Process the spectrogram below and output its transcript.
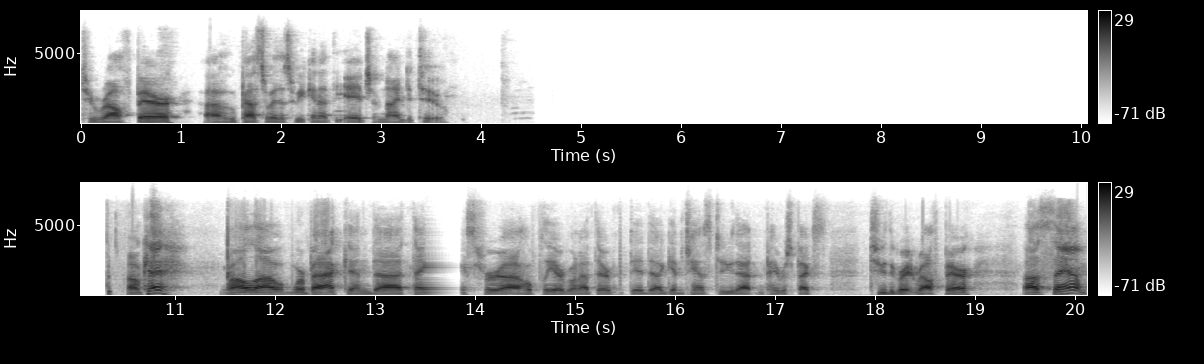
to Ralph Baer, who passed away this weekend at the age of 92. Okay, well, uh, we're back, and uh, thanks for uh, hopefully everyone out there did uh, get a chance to do that and pay respects to the great Ralph Baer. Uh, Sam,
